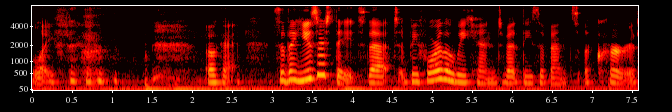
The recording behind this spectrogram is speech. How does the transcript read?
Life. okay. So the user states that before the weekend that these events occurred,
